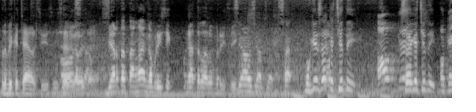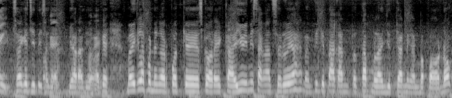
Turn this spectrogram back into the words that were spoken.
lebih ke Chelsea sih saya Oh, kalau siap. saya biar tetangga nggak berisik nggak terlalu berisik Siap, siap, siap. Sa- mungkin saya ke Citi. Oke. Saya ke Citi. Oke. Saya ke Citi Oke. saja, biar adil. Oke. Oke. Baiklah pendengar podcast Korek Kayu ini sangat seru ya. Nanti kita akan tetap melanjutkan dengan Bapak Odok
